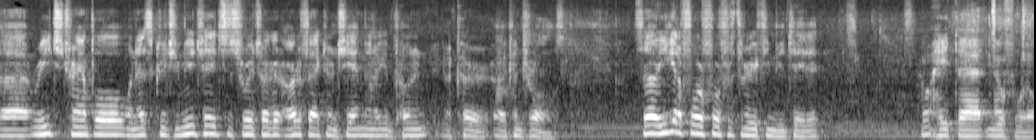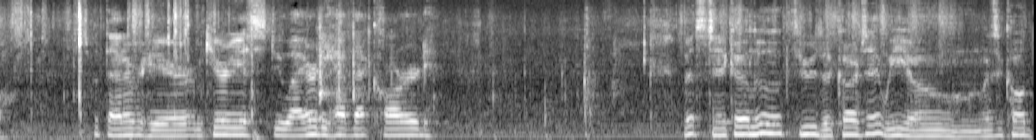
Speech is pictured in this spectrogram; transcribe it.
Uh, reach, trample, when this creature mutates, destroy target artifact or enchantment or opponent occur, uh, controls. So you get a 4 4 for 3 if you mutate it. Don't hate that. No foil. Let's put that over here. I'm curious, do I already have that card? Let's take a look through the cards that we own. What is it called?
